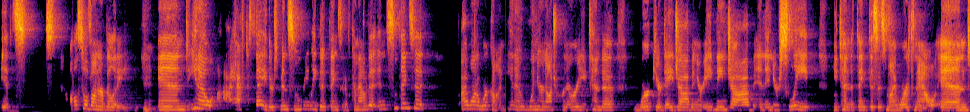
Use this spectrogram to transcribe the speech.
it's also a vulnerability. Mhm. And, you know, I have to say, there's been some really good things that have come out of it and some things that I want to work on. You know, when you're an entrepreneur, you tend to work your day job and your evening job, and in your sleep, you tend to think this is my worth now. And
